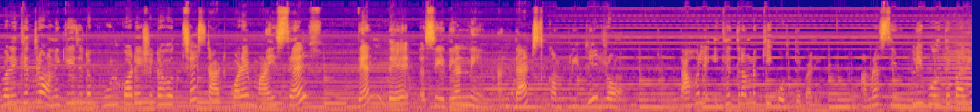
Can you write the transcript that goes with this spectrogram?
এবার এক্ষেত্রে অনেকেই যেটা ভুল করে সেটা হচ্ছে স্টার্ট করে myself then they say their name and that's completely wrong তাহলে এক্ষেত্রে আমরা কি করতে পারি? আমরা সিম্পলি বলতে পারি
